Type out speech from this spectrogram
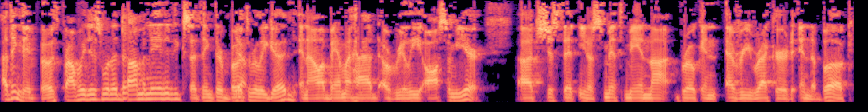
I think they both probably just would have dominated because I think they're both Yep. really good and Alabama had a really awesome year. Uh, it's just that, you know, Smith may have not broken every record in the book,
